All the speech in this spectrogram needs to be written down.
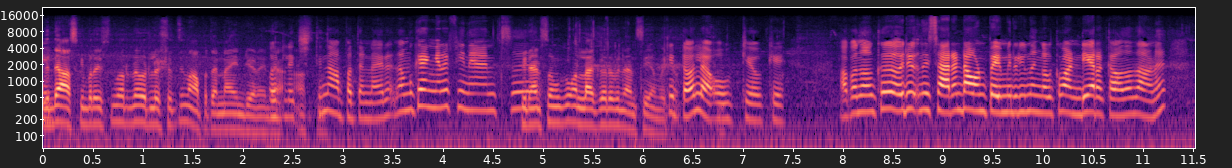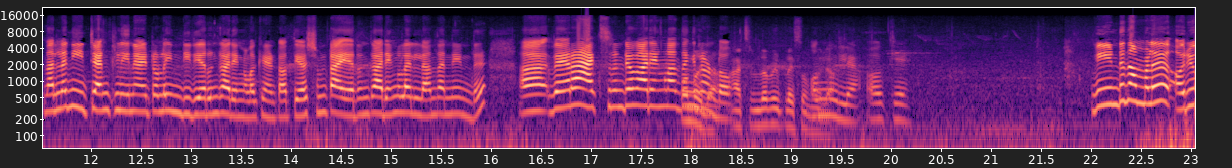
ഇതിന്റെ ആസ്കിംഗ് പ്രൈസ് എന്ന് പറഞ്ഞാൽ ഒരു ലക്ഷത്തി രൂപയാണ് ഒരു ഇതിന്റെ ലക്ഷത്തി നാപ്പത്തെണ്ണായിരം. നമുക്ക് എങ്ങനെ ഫിനാൻസ് ഫിനാൻസ് നമുക്ക് വൺ വരെ ഫിനാൻസ് ചെയ്യാൻ പറ്റും. കിട്ടും അല്ലേ? ഓക്കെ ഓക്കെ അപ്പോൾ നമുക്ക് ഒരു നിസ്സാരം ഡൗൺ പേയ്മെന്റിൽ നിങ്ങൾക്ക് വണ്ടി ഇറക്കാവുന്നതാണ്. നല്ല നീറ്റ് ആൻഡ് ക്ലീൻ ആയിട്ടുള്ള ഇന്റീരിയറും കാര്യങ്ങളൊക്കെ കേട്ടോ അത്യാവശ്യം ടയറും കാര്യങ്ങളെല്ലാം തന്നെ ഉണ്ട്. വേറെ ആക്സിഡന്റോ കാര്യങ്ങളോ എന്തെങ്കിലും ഉണ്ടോ? ഒന്നുമില്ല. ഓക്കെ വീണ്ടും നമ്മൾ ഒരു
